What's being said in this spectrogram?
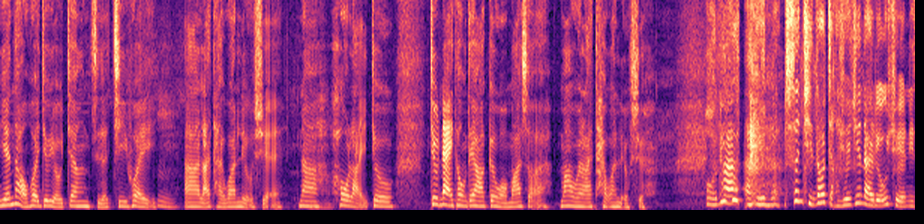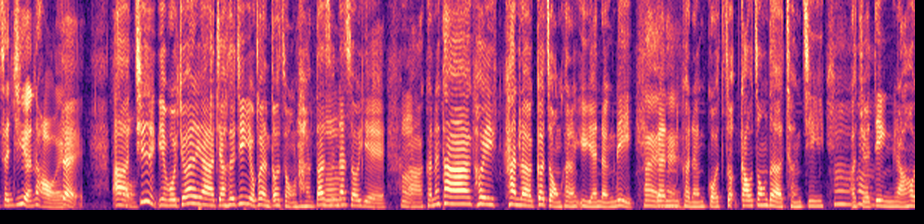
研讨会就有这样子的机会，嗯啊来台湾留学。那后来就就那一通电话跟我妈说，妈我要来台湾留学。哦，你申请到奖学金来留学，你成绩很好哎。对啊，其实也我觉得呀，奖学金有分很多种了，但是那时候也啊，可能他会看了各种可能语言能力跟可能国中高中的成绩啊决定，然后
